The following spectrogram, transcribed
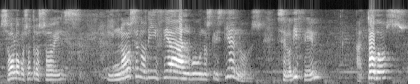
Solo vosotros sois, y no se lo dice a algunos cristianos, se lo dice a todos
